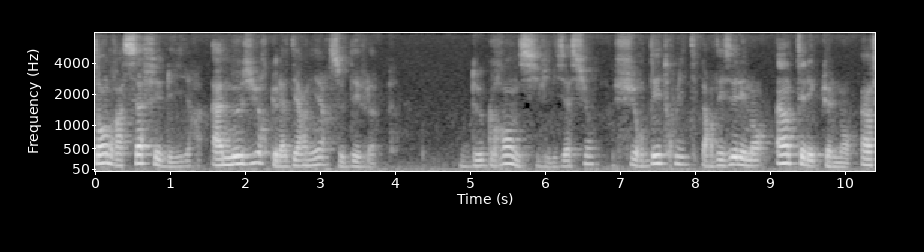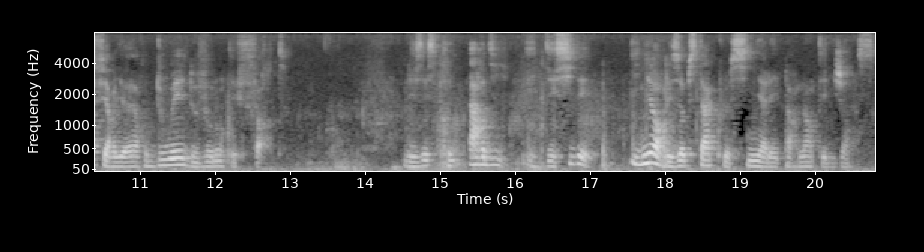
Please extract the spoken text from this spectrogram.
tendre à s'affaiblir à mesure que la dernière se développe. De grandes civilisations furent détruites par des éléments intellectuellement inférieurs doués de volonté forte. Les esprits hardis et décidés ignorent les obstacles signalés par l'intelligence.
